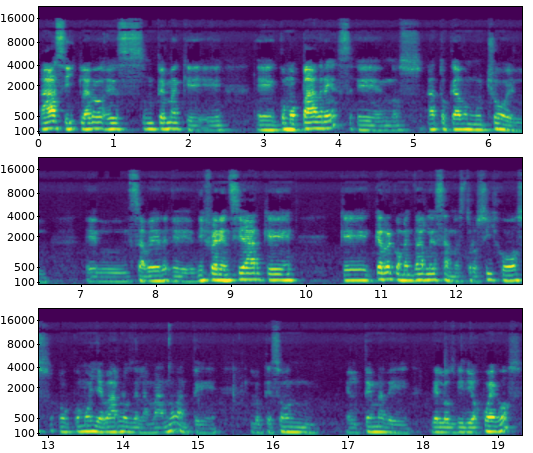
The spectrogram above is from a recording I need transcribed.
Ah, sí, claro, es un tema que eh, como padres eh, nos ha tocado mucho el, el saber eh, diferenciar qué qué, recomendarles a nuestros hijos o cómo llevarlos de la mano ante lo que son el tema de, los videojuegos.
